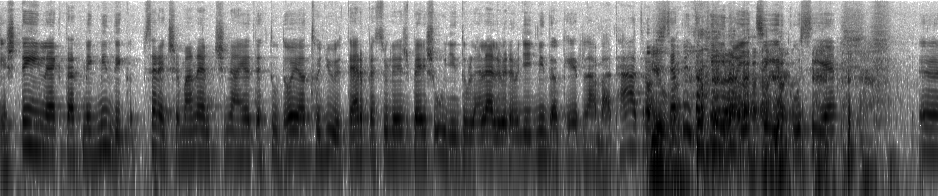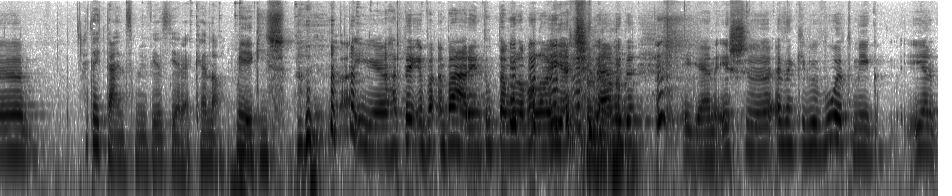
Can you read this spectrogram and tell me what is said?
és tényleg, tehát még mindig, szerencsére már nem csinálja, de tud olyat, hogy ül terpeszülésbe, és úgy indul el előre, hogy így mind a két lábát hátra, és mint a kínai cirkusz ilyen. Hát egy táncművész gyereke, na, mégis. Igen, hát bár én tudtam volna valahogy ilyet csinálni, de igen, és ezen kívül volt még ilyen,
